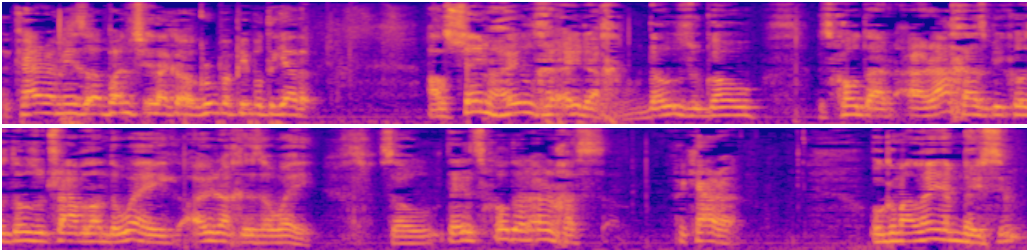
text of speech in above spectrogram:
A caravan means a bunch, like a group of people together. Al Shem Heilche Those who go, it's called an Arachas because those who travel on the way, Eirach is away. So it's called an Erchas, a caravan. Ugmaleim Noisim,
